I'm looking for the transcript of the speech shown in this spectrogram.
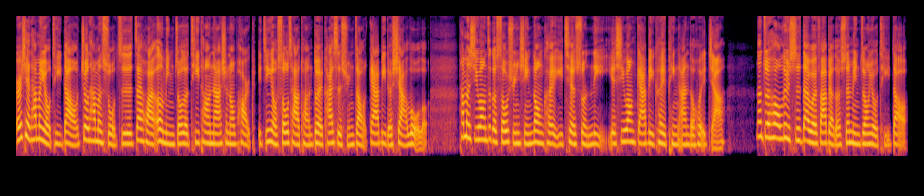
而且他们有提到，就他们所知，在怀俄明州的 Teton National Park 已经有搜查团队开始寻找 Gabby 的下落了。他们希望这个搜寻行动可以一切顺利，也希望 Gabby 可以平安的回家。那最后，律师戴维发表的声明中有提到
